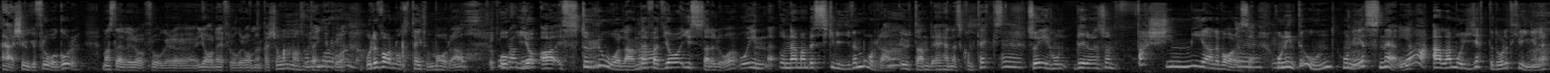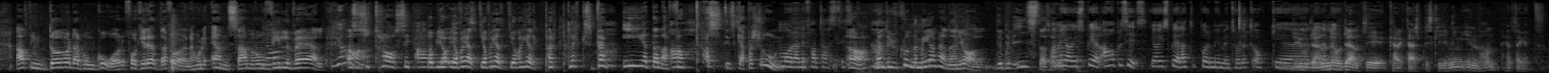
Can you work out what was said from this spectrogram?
här 20 frågor. Man ställer då frågor, eh, ja nej-frågor om en person, någon som var det tänker på. Morran då? Och det var någon som tänkte på Morran. vilken och jag, ja, strålande, för att jag gissade då. Och, in, och när man beskriver Morran utan det, hennes kontext Mm. så är hon, blir hon en sån fascinerande varelse. Hon är inte ond, hon är snäll. Mm, Ja. Alla mår jättedåligt kring henne. Allting dör där hon går. Folk är rädda för henne. Hon är ensam men hon Ja. vill väl. Ja. Alltså så trasig. Ja, jag, jag, jag, var helt, jag, var helt, jag var helt perplex. Vem är denna fantastiska person? Morran är fantastisk. Ja, men du kunde mer om henne än jag. Det blev is där sa Ja, men jag har ju spelat, ja precis. Jag har ju spelat både Mumintrollet och... eh, Du gjorde en ordentlig karaktärsbeskrivning innan, helt enkelt.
